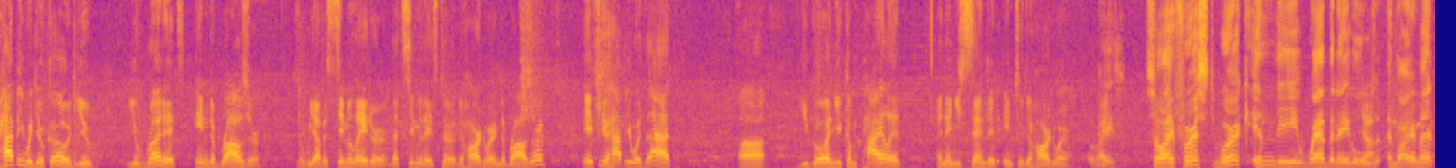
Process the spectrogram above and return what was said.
happy with your code, you, you run it in the browser. So we have a simulator that simulates the, the hardware in the browser. If you're happy with that, uh, you go and you compile it and then you send it into the hardware. Okay. Right? So I first work in the web-enabled yeah. environment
